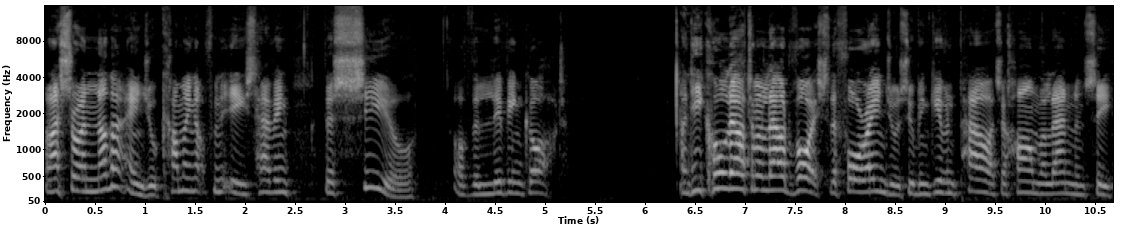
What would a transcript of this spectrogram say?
And I saw another angel coming up from the east, having the seal of the living God. And he called out in a loud voice to the four angels who've been given power to harm the land and sea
